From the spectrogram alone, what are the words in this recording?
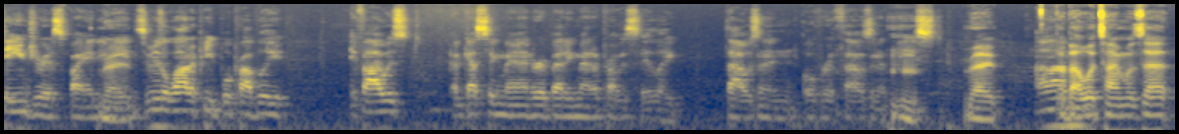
dangerous by any Right. means. There was a lot of people probably. If I was a guessing man or a betting man, I'd probably say like thousand over a thousand at Mhm. least. right. Um, About what time was that?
